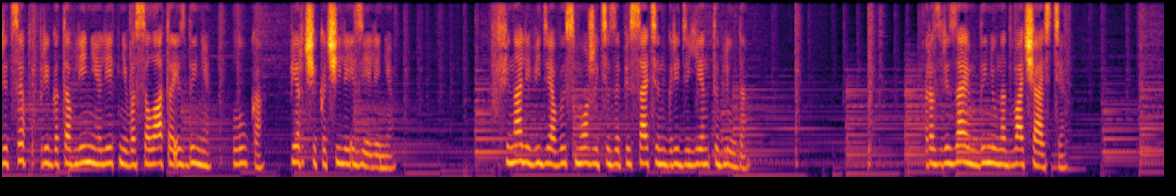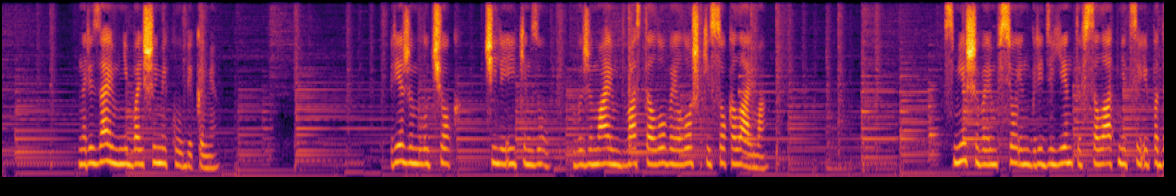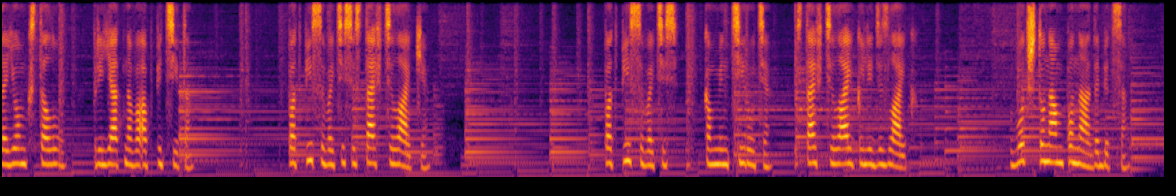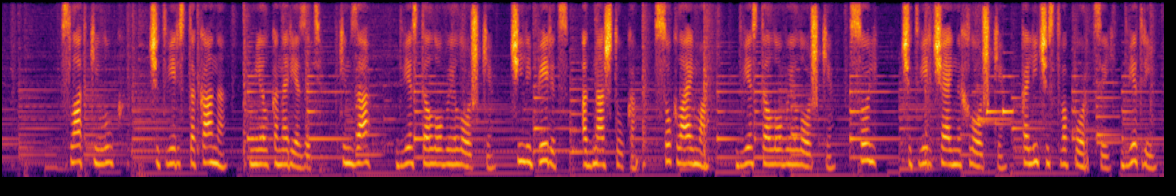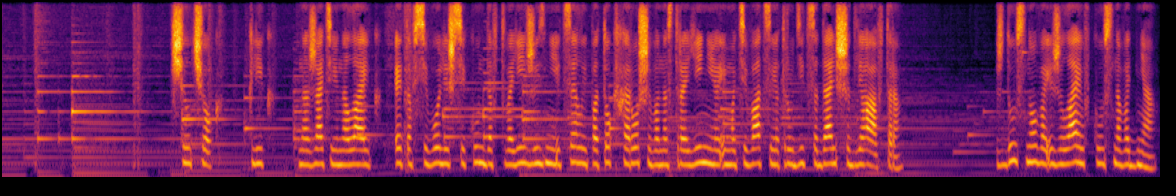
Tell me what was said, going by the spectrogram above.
Рецепт приготовления летнего салата из дыни, лука, перчика чили и зелени. В финале видео вы сможете записать ингредиенты блюда. Разрезаем дыню на два части. Нарезаем небольшими кубиками. Режем лучок, чили и кинзу, выжимаем 2 столовые ложки сока лайма. Смешиваем все ингредиенты в салатнице и подаем к столу. Приятного аппетита! Подписывайтесь и ставьте лайки. Подписывайтесь, комментируйте, ставьте лайк или дизлайк. Вот что нам понадобится. Сладкий лук, четверть стакана, мелко нарезать, кинза, 2 столовые ложки, чили перец, 1 штука, сок лайма, 2 столовые ложки, соль, четверть чайных ложки, количество порций, 2-3. Щелчок, клик, нажатие на лайк, это всего лишь секунда в твоей жизни и целый поток хорошего настроения и мотивации трудиться дальше для автора. Жду снова и желаю вкусного дня.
